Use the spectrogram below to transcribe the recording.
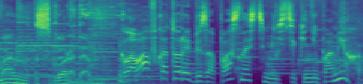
Роман с городом. Глава, в которой безопасность мистики не помеха.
